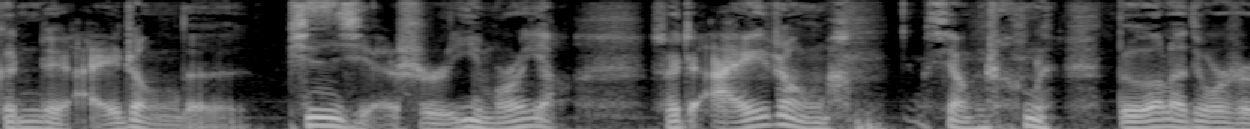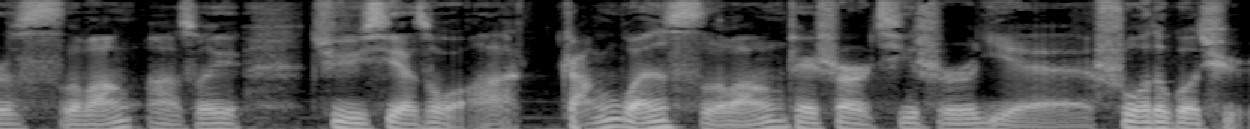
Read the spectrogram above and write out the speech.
跟这癌症的拼写是一模一样。所以这癌症嘛，象征得了就是死亡啊。所以巨蟹座啊，掌管死亡这事儿，其实也说得过去。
